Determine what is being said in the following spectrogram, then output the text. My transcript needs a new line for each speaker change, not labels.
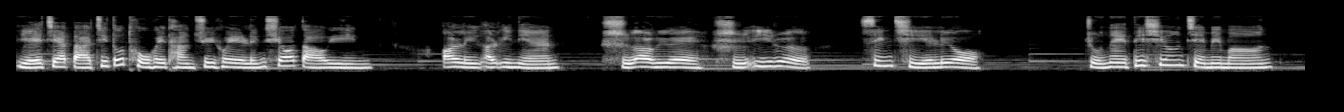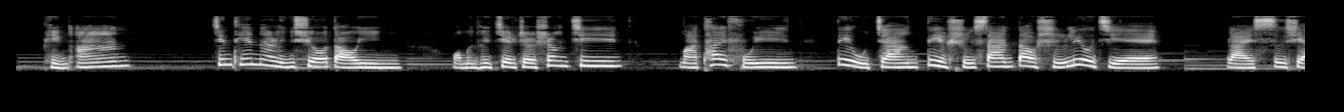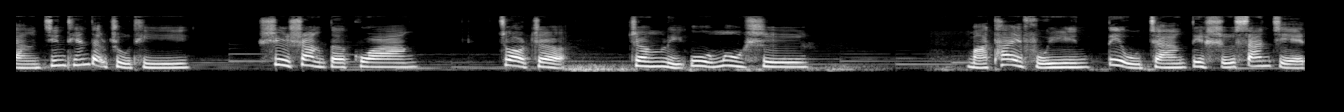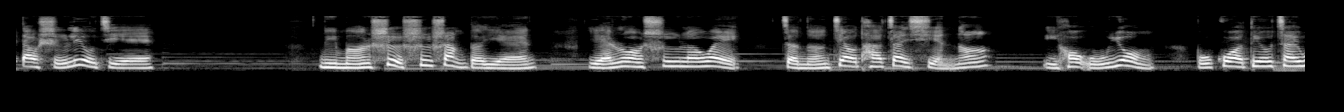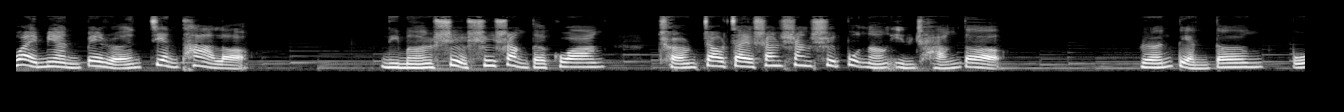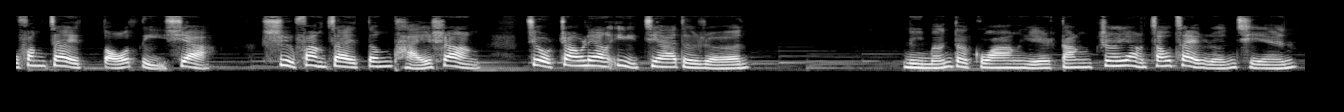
耶加达基督徒会堂聚会灵修导引，二零二一年十二月十一日，星期六，主内弟兄姐妹们平安。今天的灵修导引，我们会借着圣经马太福音第五章第十三到十六节来思想今天的主题：世上的光。作者：真理物牧师。马太福音第五章第十三节到十六节：你们是世上的盐，盐若失了味，怎能叫它再显呢？以后无用，不过丢在外面，被人践踏了。你们是世上的光。城照在山上是不能隐藏的。人点灯不放在斗底下，是放在灯台上，就照亮一家的人。你们的光也当这样照在人前，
